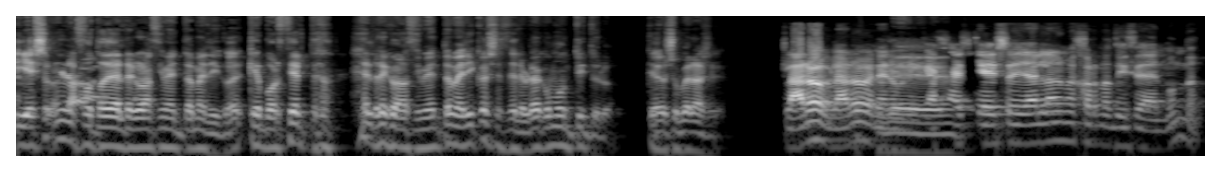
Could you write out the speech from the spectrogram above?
y eso es la foto del reconocimiento médico, ¿eh? que por cierto, el reconocimiento médico se celebró como un título, que lo superase. Claro, claro, en el Porque- Unicaja es que eso ya es la mejor noticia del mundo.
